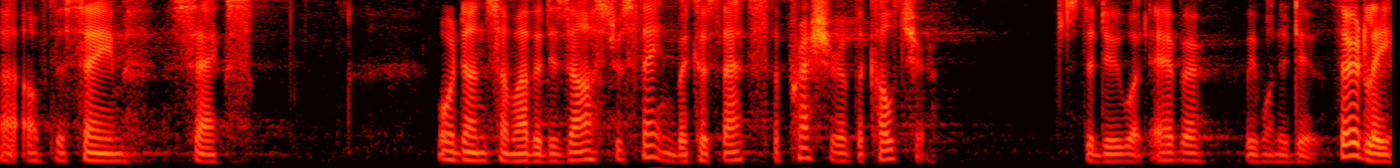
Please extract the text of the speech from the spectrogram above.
uh, of the same sex or done some other disastrous thing because that's the pressure of the culture, just to do whatever we want to do. Thirdly,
